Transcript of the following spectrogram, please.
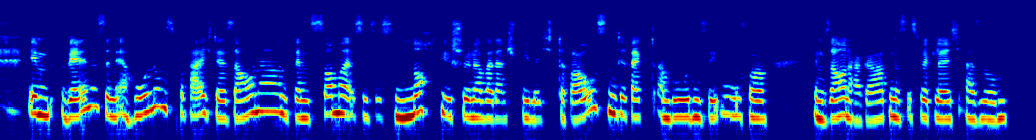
im Wellness im Erholungsbereich der Sauna. Und wenn's Sommer ist, ist es noch viel schöner, weil dann spiele ich draußen direkt am Bodenseeufer im Saunagarten. Das ist wirklich, also,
